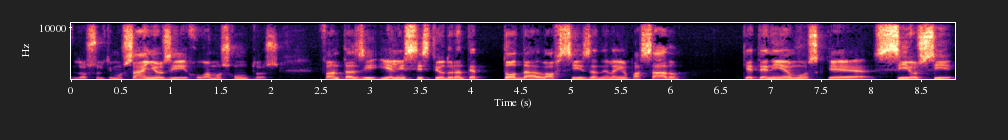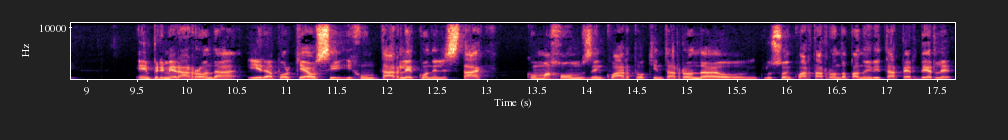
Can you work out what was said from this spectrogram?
los últimos años y jugamos juntos Fantasy y él insistió durante toda la off-season el año pasado que teníamos que sí o sí en primera ronda ir a por Kelsey y juntarle con el stack con Mahomes en cuarta o quinta ronda o incluso en cuarta ronda para no evitar perderle.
